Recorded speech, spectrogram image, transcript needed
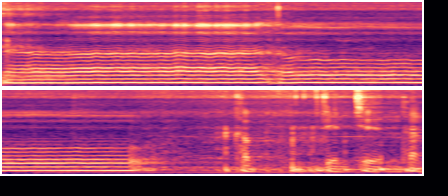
สาธุครับเรียนเชิญท่าน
